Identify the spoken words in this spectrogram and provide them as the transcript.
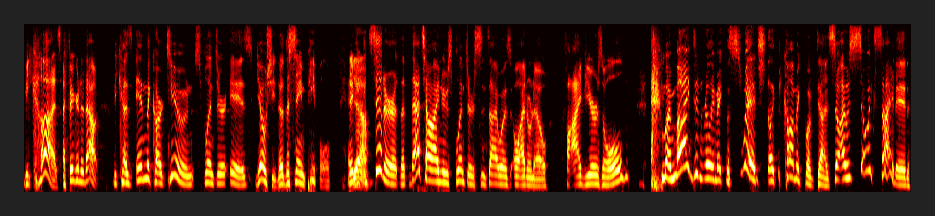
because I figured it out. Because in the cartoon, Splinter is Yoshi. They're the same people, and if Yeah. you consider that, that's how I knew Splinter since I was oh I don't know five years old my mind didn't really make the switch like the comic book does. So I was so excited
